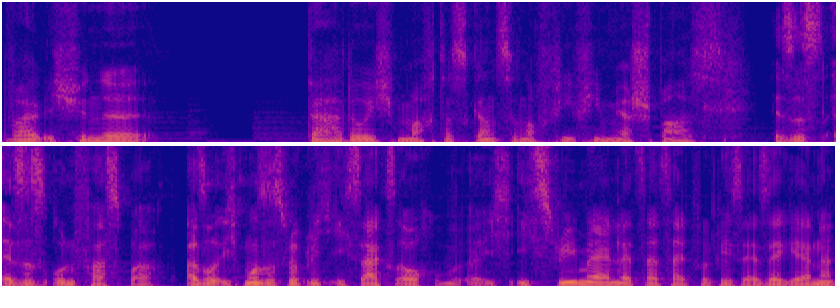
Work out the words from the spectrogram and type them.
weil ich finde, dadurch macht das Ganze noch viel, viel mehr Spaß. Es ist, es ist unfassbar. Also ich muss es wirklich, ich sag's auch, ich, ich streame ja in letzter Zeit wirklich sehr, sehr gerne.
